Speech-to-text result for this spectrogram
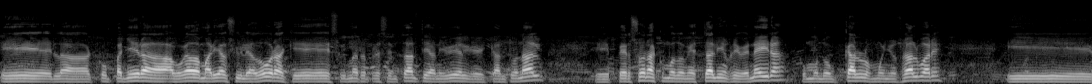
eh, la compañera abogada María Auxiliadora, que es una representante a nivel cantonal, eh, personas como don Stalin Riveneira, como don Carlos Muñoz Álvarez, y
